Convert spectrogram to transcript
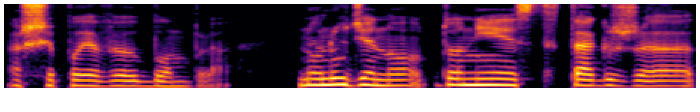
aż się pojawiały bąble. No ludzie, no to nie jest tak, że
